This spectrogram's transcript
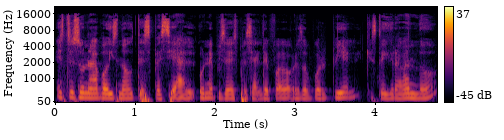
Esto es una voice note especial, un episodio especial de Fuego Abrazo por Piel que estoy grabando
